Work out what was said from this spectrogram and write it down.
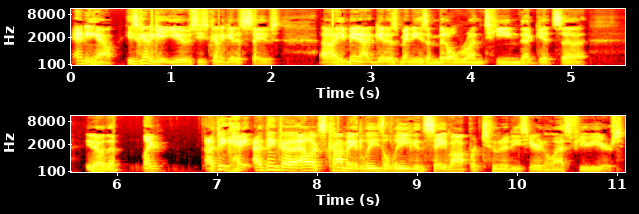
anyhow, he's going to get used. He's going to get his saves. Uh, he may not get as many as a middle run team that gets, uh, you know, the like. I think hey, I think uh, Alex Colome leads the league in save opportunities here in the last few years.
